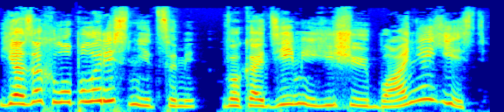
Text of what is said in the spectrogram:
я захлопала ресницами. В академии еще и баня есть.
